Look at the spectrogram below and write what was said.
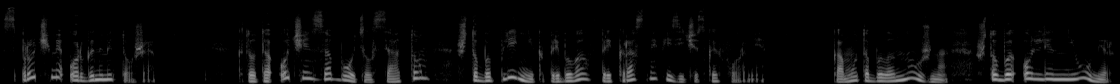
С прочими органами тоже. Кто-то очень заботился о том, чтобы пленник пребывал в прекрасной физической форме. Кому-то было нужно, чтобы Оллин не умер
